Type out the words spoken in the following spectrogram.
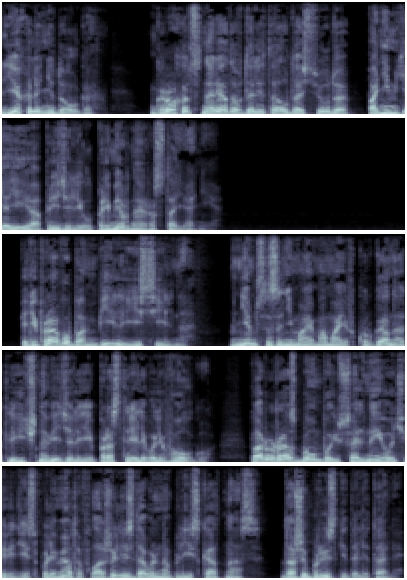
Ехали недолго. Грохот снарядов долетал до сюда, по ним я и определил примерное расстояние. Переправу бомбили и сильно. Немцы, занимая Мамаев курган, отлично видели и простреливали Волгу. Пару раз бомбы и шальные очереди из пулеметов ложились довольно близко от нас. Даже брызги долетали.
